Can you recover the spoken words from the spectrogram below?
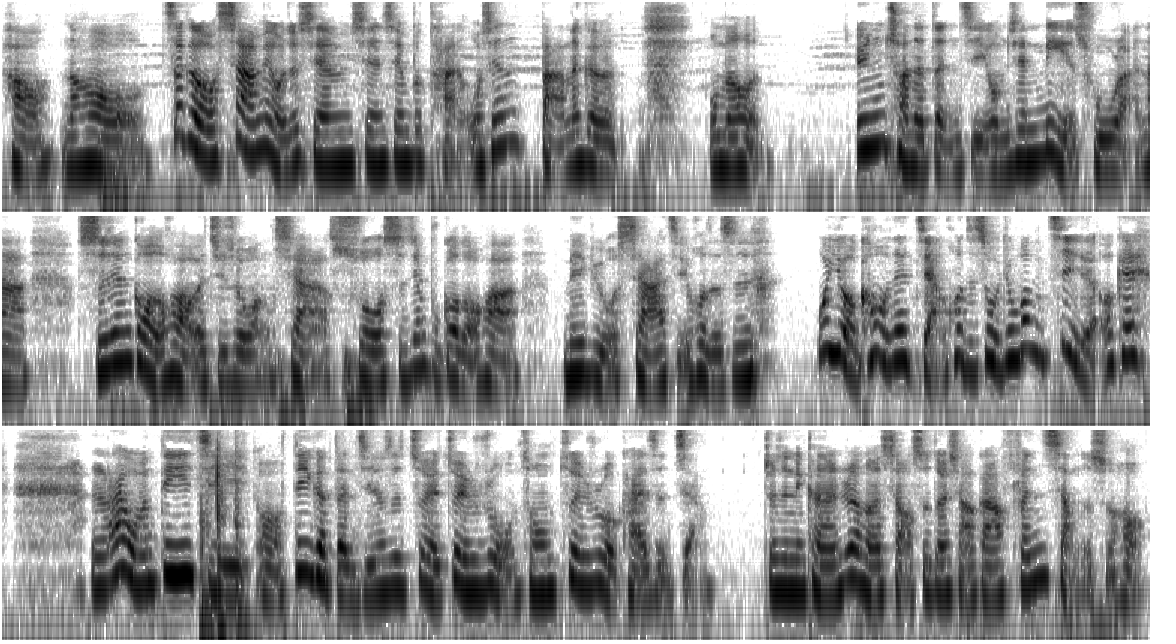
好，然后这个我下面我就先先先不谈，我先把那个我们晕船的等级我们先列出来。那时间够的话，我会继续往下说；时间不够的话，maybe 我下一集或者是我有空我再讲，或者是我就忘记了。OK，来，我们第一集哦，第一个等级就是最最弱，从最弱开始讲，就是你可能任何小事都想要跟他分享的时候，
